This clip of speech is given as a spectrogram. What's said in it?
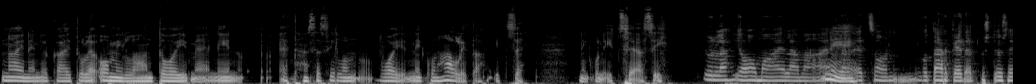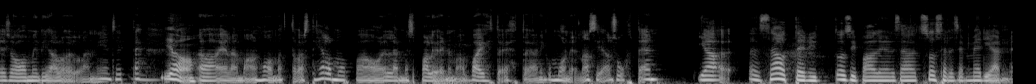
nainen, joka ei tule omillaan toimeen, niin ethän sä silloin voi niin kuin hallita itse niin kuin itseäsi. Kyllä, ja omaa elämää. Niin. Että, että se on niin kuin tärkeää, että pystyy seisoo omilla jaloilla, niin sitten. Joo. elämä on huomattavasti helpompaa, on elämässä paljon enemmän vaihtoehtoja niin kuin monen asian suhteen. Ja sä oot tehnyt tosi paljon, sä oot sosiaalisen median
